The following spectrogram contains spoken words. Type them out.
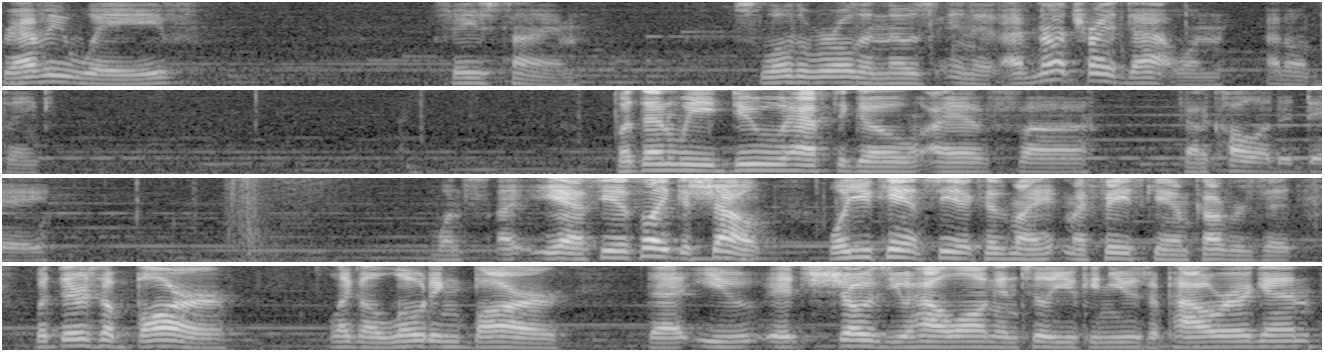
Gravity wave. Phase time. Slow the world and those in it. I've not tried that one, I don't think. But then we do have to go. I have uh, got to call it a day. once. I, yeah, see, it's like a shout. Well, you can't see it because my my face cam covers it. But there's a bar, like a loading bar, that you it shows you how long until you can use a power again.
